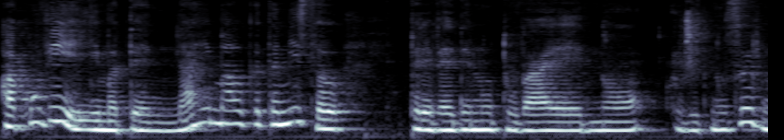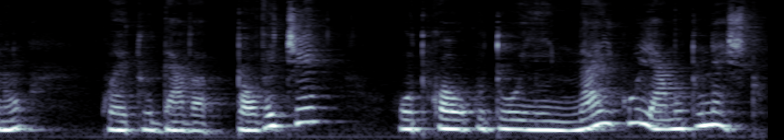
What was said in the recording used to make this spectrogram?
Ако вие имате най-малката мисъл, преведено това е едно житно зърно, което дава повече, отколкото и най-голямото нещо.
